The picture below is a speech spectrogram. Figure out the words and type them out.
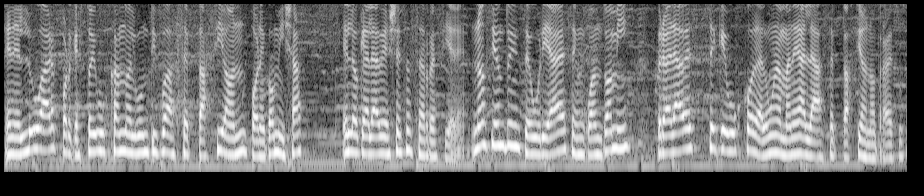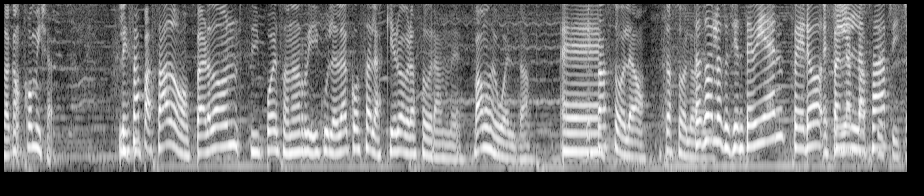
en el lugar porque estoy buscando algún tipo de aceptación, pone comillas, en lo que a la belleza se refiere. No siento inseguridades en cuanto a mí, pero a la vez sé que busco de alguna manera la aceptación, otra vez, usa com- comillas. ¿Les ha pasado? Perdón si puede sonar ridícula la cosa, las quiero abrazo grande. Vamos de vuelta. Eh, ¿Estás sola? ¿Estás solo? Está solo, se siente bien, pero Está en sigue en las apps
